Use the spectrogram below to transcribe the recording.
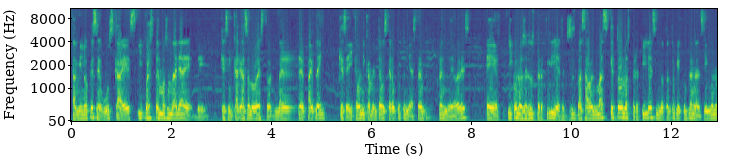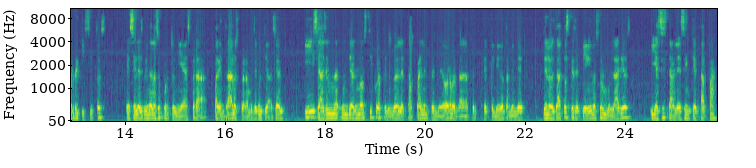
también lo que se busca es, y por eso tenemos un área de, de que se encarga solo de esto, un área de pipeline que se dedica únicamente a buscar oportunidades para emprendedores eh, y conocer sus perfiles. Entonces, basado en más que todos los perfiles y no tanto que cumplan al 100 los requisitos, eh, se les brindan las oportunidades para, para, entrar a los programas de cultivación. Y se hace una, un diagnóstico dependiendo de la etapa del emprendedor, ¿verdad? Dependiendo también de, de los datos que se piden en los formularios y ya se establece en qué etapa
